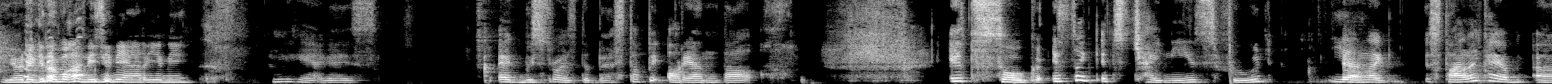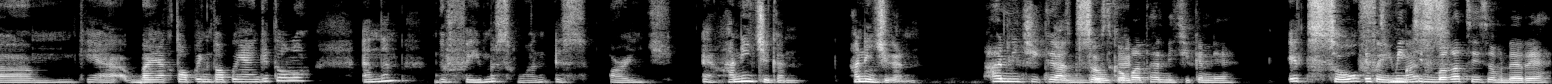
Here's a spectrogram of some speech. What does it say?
ya udah kita makan di sini hari ini. Ini kayak guys egg bistro is the best. Tapi oriental it's so good. It's like it's Chinese food. Iya. And like stylenya kayak um, kayak banyak topping-topping yang gitu loh. And then the famous one is orange eh honey chicken. Honey chicken. honey chicken. That's so good. honey chicken ya. It's so It's famous. micin banget sih sebenarnya.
